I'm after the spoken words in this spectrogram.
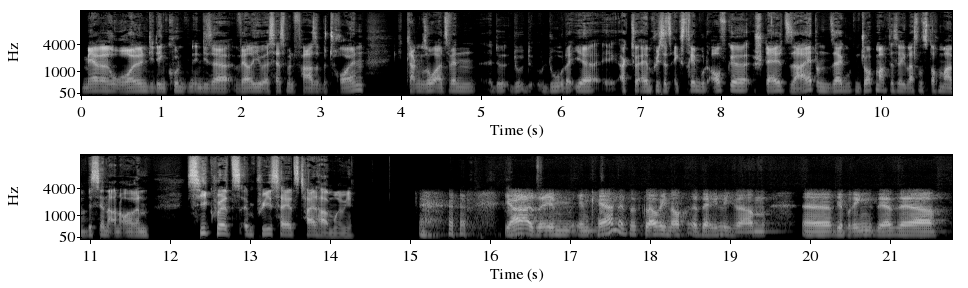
mehrere Rollen, die den Kunden in dieser Value Assessment Phase betreuen? Klang so, als wenn du, du, du oder ihr aktuell im Presets extrem gut aufgestellt seid und einen sehr guten Job macht. Deswegen lass uns doch mal ein bisschen an euren Secrets im Presales teilhaben, Remy. ja, also im, im Kern ist es, glaube ich, noch sehr ähnlich. Wir haben, äh, wir bringen sehr, sehr,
